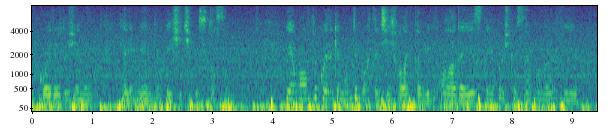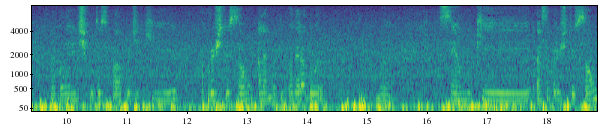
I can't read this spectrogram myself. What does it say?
e coisas do gênero que alimentam este tipo de situação. E é uma outra coisa que é muito importante a gente falar que está vinculada a isso, tem a prostituição e a pornografia. Né? Quando a gente escuta esse papo de que a prostituição ela é muito empoderadora. Né? Sendo que essa prostituição,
